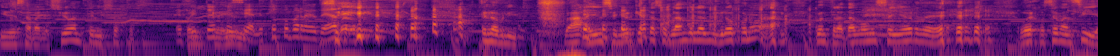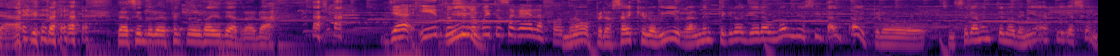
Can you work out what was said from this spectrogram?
Y desapareció ante mis ojos. Fue Efecto increíble. especial. Esto es como radioteatro. El ovni. Ah, hay un señor que está soplándole al micrófono. Ah, contratamos a un señor de. o es José Mancilla, ah, que está, está haciendo los efectos del radioteatro. No, Ya, y entonces Sí. no pudiste sacar la foto. no, pero sabes que lo vi, realmente creo que era un ovni así, tal cual, pero sinceramente no tenía explicación.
